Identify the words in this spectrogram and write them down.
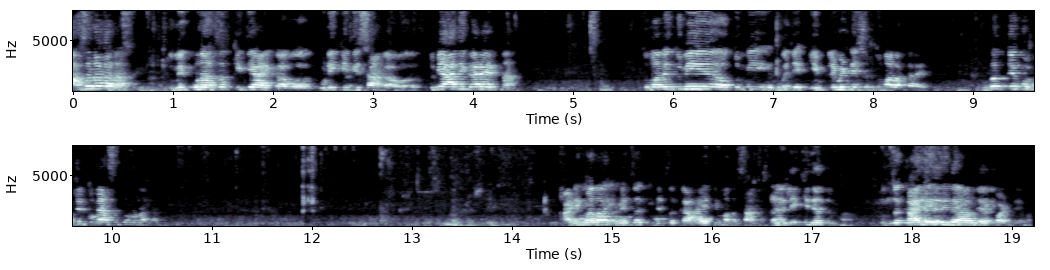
असं नका ना. तुम्ही कुणाचं किती ऐकावं कुणी किती सांगावं तुम्ही अधिकारी आहेत ना. तुम्हाला तुम्ही तुम्ही म्हणजे इम्प्लिमेंटेशन तुम्हाला करायचं प्रत्येक गोष्टीत तुम्ही असं करू नका. आणि मला ह्याचं ह्याचं काय आहे ते मला सांगा. लिखी द्या तुम्ही. तुमचं काय द्यायचं ते आमच्या पाठवा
